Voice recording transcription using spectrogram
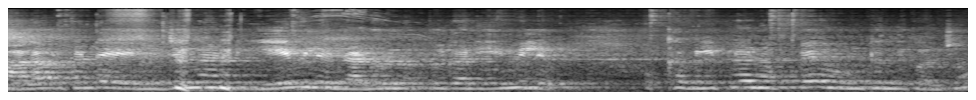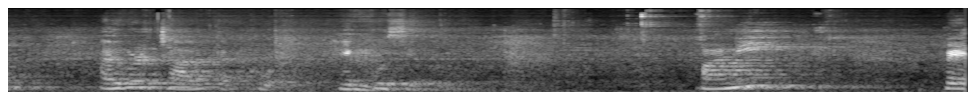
చాలా వరకు అంటే నిజంగా ఏమీ లేవు. నడువు నొప్పులు కానీ ఏమీ లేవు. ఒక్క వీపులో నొప్పే ఉంటుంది కొంచెం. అది కూడా చాలా తక్కువ ఎక్కువసేపు పని పే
